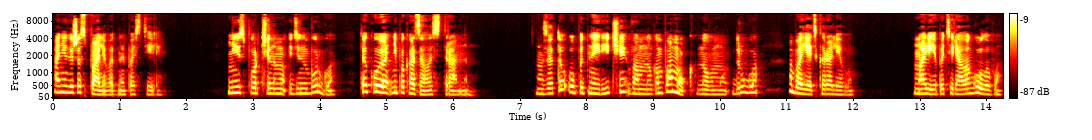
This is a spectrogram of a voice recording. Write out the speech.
Они даже спали в одной постели. Неиспорченному Эдинбургу такое не показалось странным. Зато опытный Ричи во многом помог новому другу обаять королеву. Мария потеряла голову.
